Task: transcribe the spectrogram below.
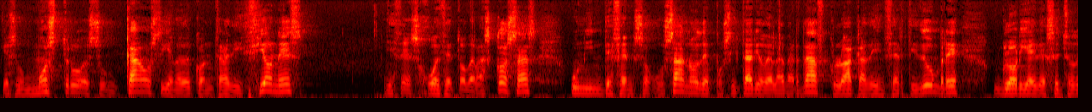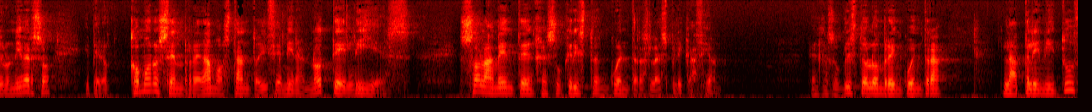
que es un monstruo, es un caos lleno de contradicciones, Dice, es juez de todas las cosas, un indefenso gusano, depositario de la verdad, cloaca de incertidumbre, gloria y desecho del universo. Y pero, ¿cómo nos enredamos tanto? Dice, mira, no te líes. Solamente en Jesucristo encuentras la explicación. En Jesucristo el hombre encuentra la plenitud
